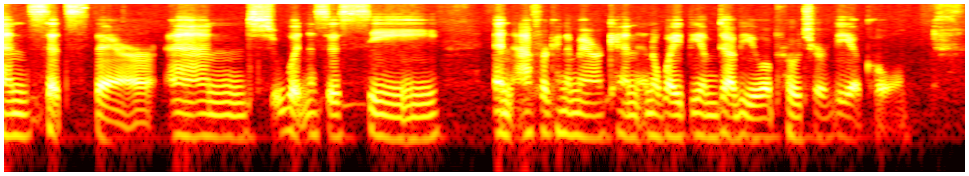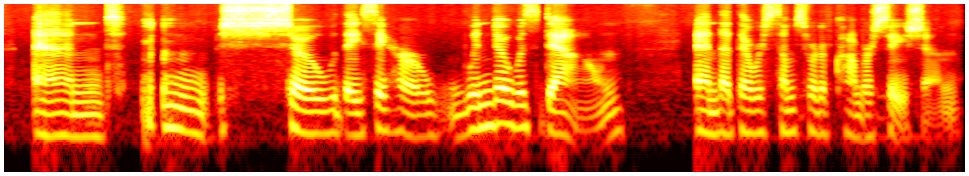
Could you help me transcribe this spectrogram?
and sits there and witnesses see an African American in a white BMW approach her vehicle. And so they say her window was down and that there was some sort of conversation,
